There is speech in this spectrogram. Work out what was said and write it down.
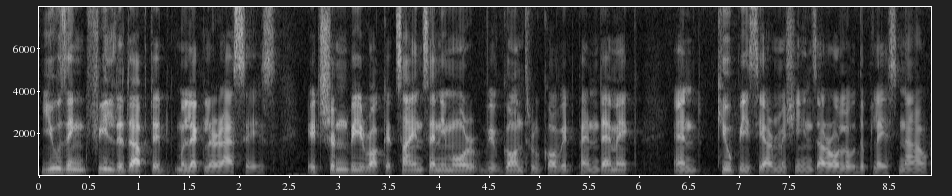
using field-adapted molecular assays. It shouldn't be rocket science anymore. We've gone through COVID pandemic and qPCR machines are all over the place now.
